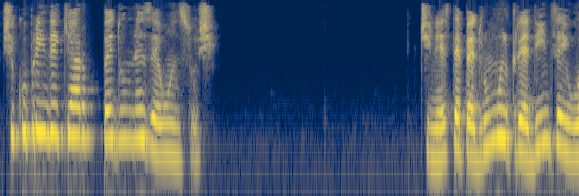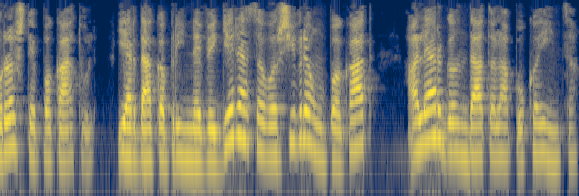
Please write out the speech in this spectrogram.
și cuprinde chiar pe Dumnezeu însuși. Cine este pe drumul credinței urăște păcatul, iar dacă prin nevegherea săvârși vreun păcat, aleargă îndată la pocăință.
